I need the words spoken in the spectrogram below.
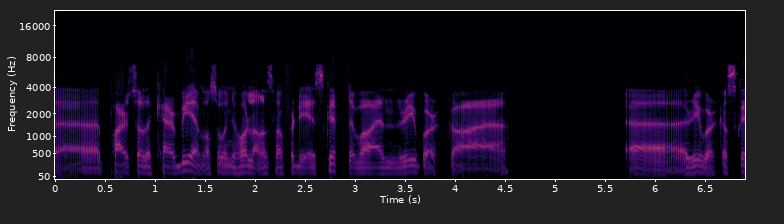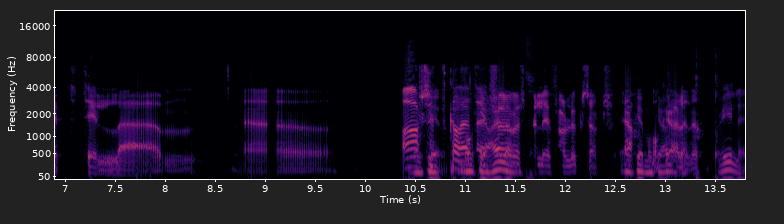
uh, Pirates of the Caribbean var så underholdende, var fordi skriptet var en reworka uh, reworka skript til um, Ah, shit, hva det heter det? Sjørøverspillet Spillet fra LuxArt. Ja, Monkey Island, ja. Really?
